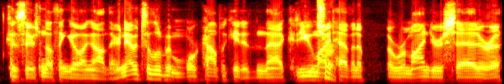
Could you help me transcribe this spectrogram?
because there's nothing going on there. Now it's a little bit more complicated than that because you might sure. have an, a reminder set or a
